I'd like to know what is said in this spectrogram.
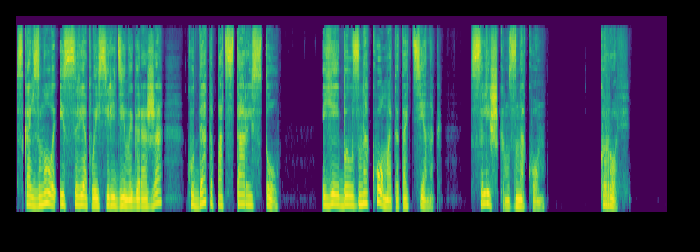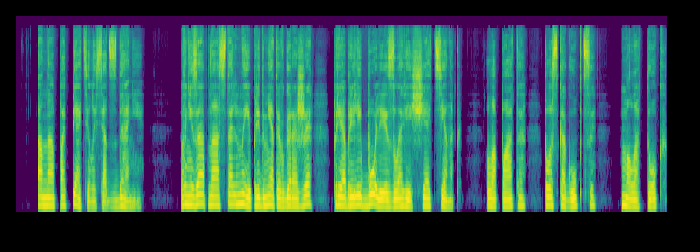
скользнула из светлой середины гаража куда-то под старый стол. Ей был знаком этот оттенок, слишком знаком. Кровь. Она попятилась от здания. Внезапно остальные предметы в гараже приобрели более зловещий оттенок. Лопата, плоскогубцы, молоток,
